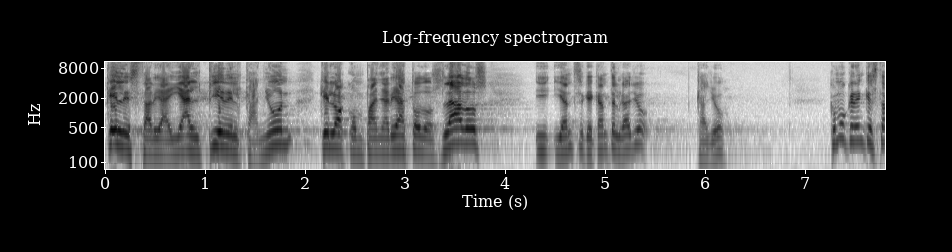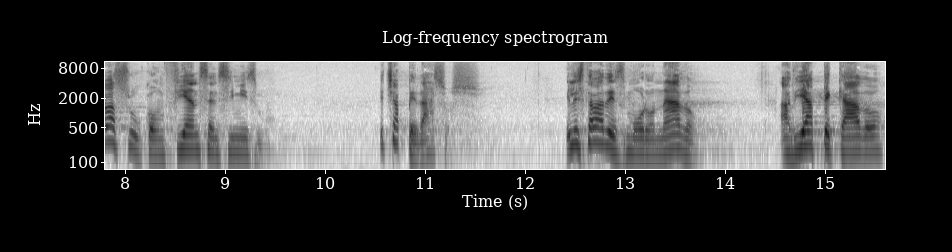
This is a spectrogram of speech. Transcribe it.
que él estaría ahí al pie del cañón, que lo acompañaría a todos lados. Y, y antes de que cante el gallo, cayó. ¿Cómo creen que estaba su confianza en sí mismo? Hecha pedazos. Él estaba desmoronado, había pecado,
